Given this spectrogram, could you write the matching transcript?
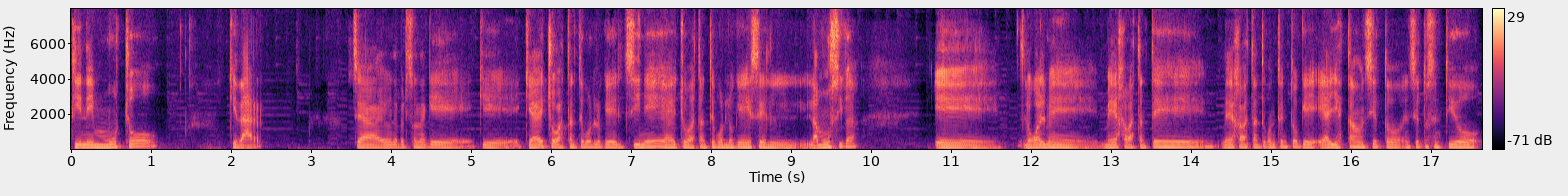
Tiene mucho que dar. O sea, es una persona que, que- que ha hecho bastante por lo que es el cine, ha hecho bastante por lo que es el- la música. eh, lo cual me, me deja bastante me deja bastante contento que haya estado en cierto en cierto sentido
